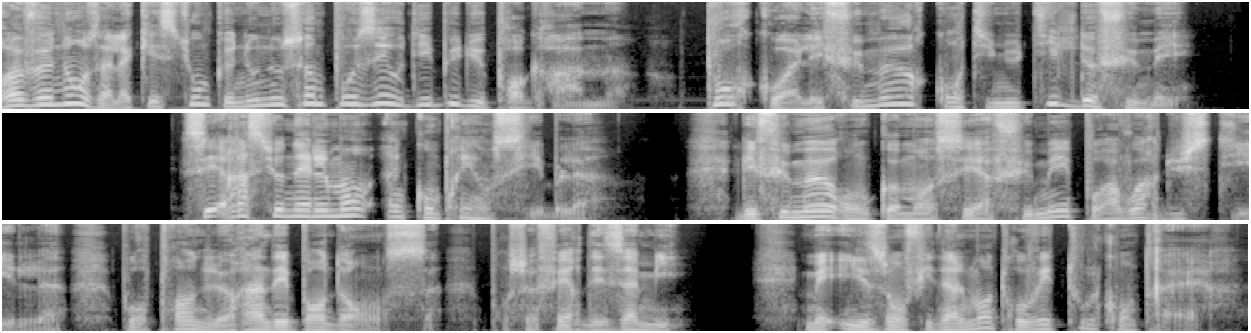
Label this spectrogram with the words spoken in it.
Revenons à la question que nous nous sommes posée au début du programme. Pourquoi les fumeurs continuent-ils de fumer? C'est rationnellement incompréhensible. Les fumeurs ont commencé à fumer pour avoir du style, pour prendre leur indépendance, pour se faire des amis. Mais ils ont finalement trouvé tout le contraire.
